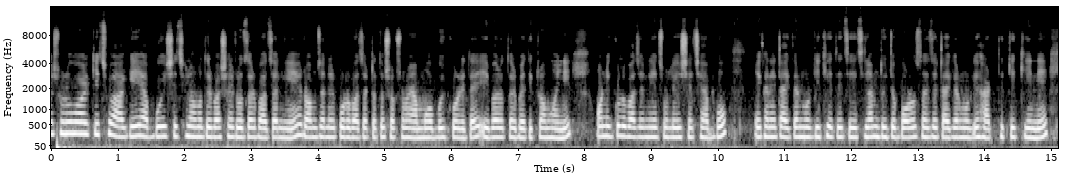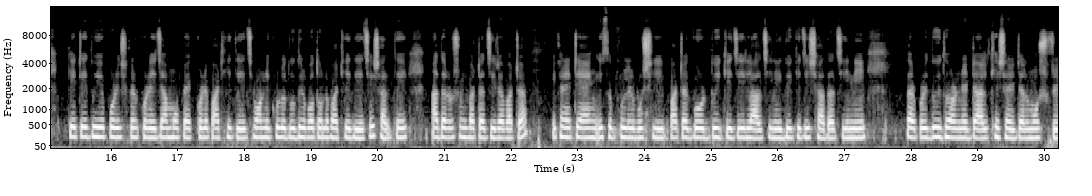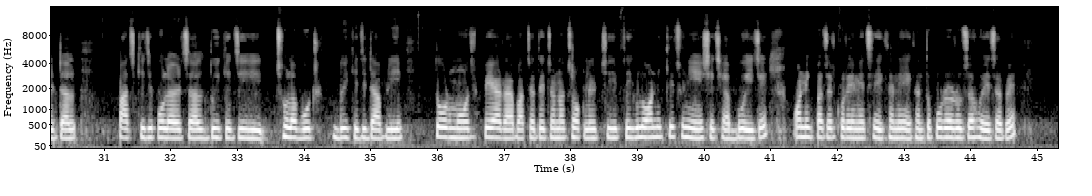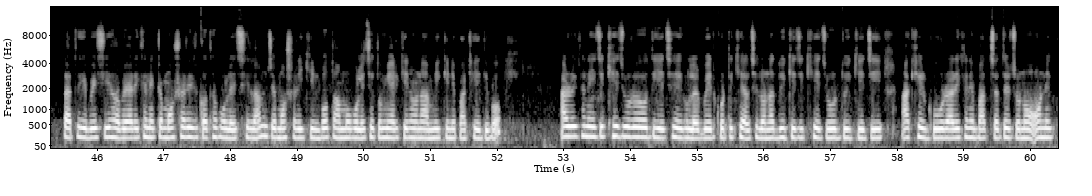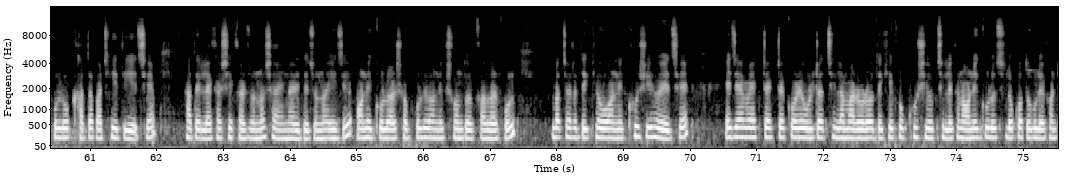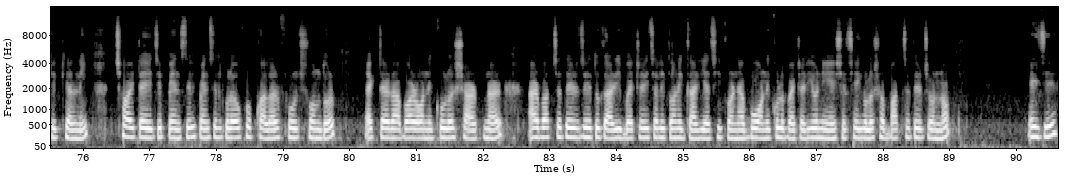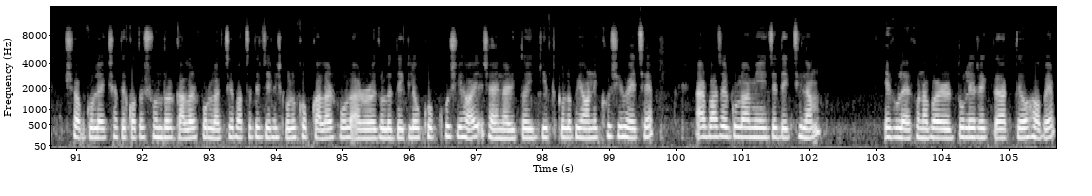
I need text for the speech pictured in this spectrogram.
রোজা শুরু হওয়ার কিছু আগেই আব্বু এসেছিল আমাদের বাসায় রোজার বাজার নিয়ে। রমজানের পুরো বাজারটা তো সবসময় আম্মু আব্বুই করে দেয়, এবারও তার ব্যতিক্রম হয়নি। অনেকগুলো বাজার নিয়ে চলে এসেছে আব্বু। এখানে টাইগার মুরগি খেতে চেয়েছিলাম, দুইটা বড় সাইজের টাইগার মুরগি হাট থেকে কিনে কেটে ধুয়ে পরিষ্কার করে জামু প্যাক করে পাঠিয়ে দিয়েছে। অনেকগুলো দুধের বোতলে পাঠিয়ে দিয়েছে, সাথে আদা, রসুন বাটা, জিরা বাটা। এখানে ট্যাং, ইসব ফুলের বসি পাটা গোড়, দুই কেজি লাল চিনি, দুই কেজি সাদা চিনি তারপরে দুই ধরনের ডাল, খেসারি ডাল, মসুরের ডাল, পাঁচ কেজি পোলাওয়ের চাল, দুই কেজি ছোলা বুট, দুই কেজি ডাবলি, তরমুজ, পেয়ারা, বাচ্চাদের জন্য চকলেট, চিপস, এগুলো অনেক কিছু নিয়ে এসেছে আব্বু। এই যে অনেক বাজার করে এনেছে এখানে, এখান তো পুরো রোজা হয়ে যাবে, তার থেকে বেশি হবে। আর এখানে একটা মশারির কথা বলেছিলাম যে মশারি কিনবো, তো আম্মু বলেছে, তুমি আর কিনো না, আমি কিনে পাঠিয়ে দিব। আর এখানে এই যে খেজুরও দিয়েছে এগুলার বের করতে খেয়াল ছিল না। দুই কেজি খেজুর, দুই কেজি আখের গুড়, আর এখানে বাচ্চাদের জন্য অনেকগুলো খাতা পাঠিয়ে দিয়েছে হাতের লেখা শেখার জন্য সায় নারীদের জন্য। এই যে অনেকগুলো আর সবগুলোই অনেক সুন্দর কালারফুল বাচ্চারা দেখেও অনেক খুশি হয়েছে। এই যে আমি একটা একটা করে উল্টাচ্ছিলাম আর ওরাও দেখে খুব খুশি হচ্ছিল। এখানে অনেকগুলো ছিল, কতগুলো এখন ঠিক খেয়াল নেই। ছয়টা এই যে পেন্সিল, পেন্সিলগুলোও খুব কালারফুল সুন্দর। একটা রাবার অনেকগুলো শার্পনার আর বাচ্চাদের যেহেতু গাড়ি ব্যাটারি চালিত অনেক গাড়ি আছে কারণে আব্বু অনেকগুলো ব্যাটারিও নিয়ে এসেছে, এগুলো সব বাচ্চাদের জন্য। এই যে, সবগুলো একসাথে কত সুন্দর কালারফুল লাগছে, বাচ্চাদের জিনিসগুলো খুব কালারফুল আর এগুলো দেখলেও খুব খুশি হয়। সায়নারি তো এই গিফটগুলো পেয়ে অনেক খুশি হয়েছে। আর বাজারগুলো আমি এই যে দেখছিলাম, এগুলো এখন আবার তুলে রেখে রাখতেও হবে।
